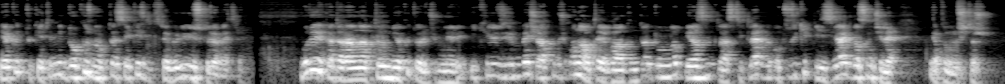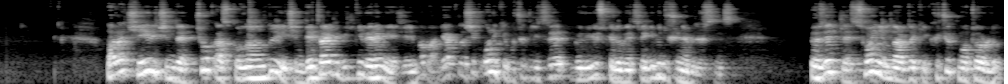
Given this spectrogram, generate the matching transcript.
yakıt tüketimi 9.8 litre bölü 100 km. Buraya kadar anlattığım yakıt ölçümleri 225-60-16 ebadında Dunlop yazlık lastikler ve 32 PCI basınç ile yapılmıştır. Araç şehir içinde çok az kullanıldığı için detaylı bilgi veremeyeceğim ama yaklaşık 12,5 litre bölü 100 kilometre gibi düşünebilirsiniz. Özetle son yıllardaki küçük motorlu,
